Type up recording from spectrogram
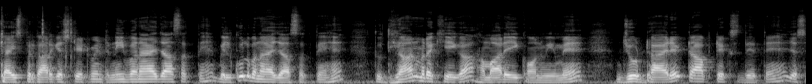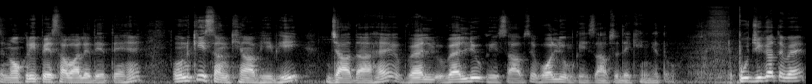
क्या इस प्रकार के स्टेटमेंट नहीं बनाए जा सकते हैं? बिल्कुल बनाए जा सकते हैं। तो ध्यान में रखिएगा, हमारे इकॉनमी में जो डायरेक्ट आप टैक्स देते हैं, जैसे नौकरी पेशा वाले देते हैं, उनकी संख्या अभी भी ज़्यादा है। वैल्यू वैल्यू के हिसाब से वॉल्यूम के हिसाब से देखेंगे तो। पूंजीगत व्यय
